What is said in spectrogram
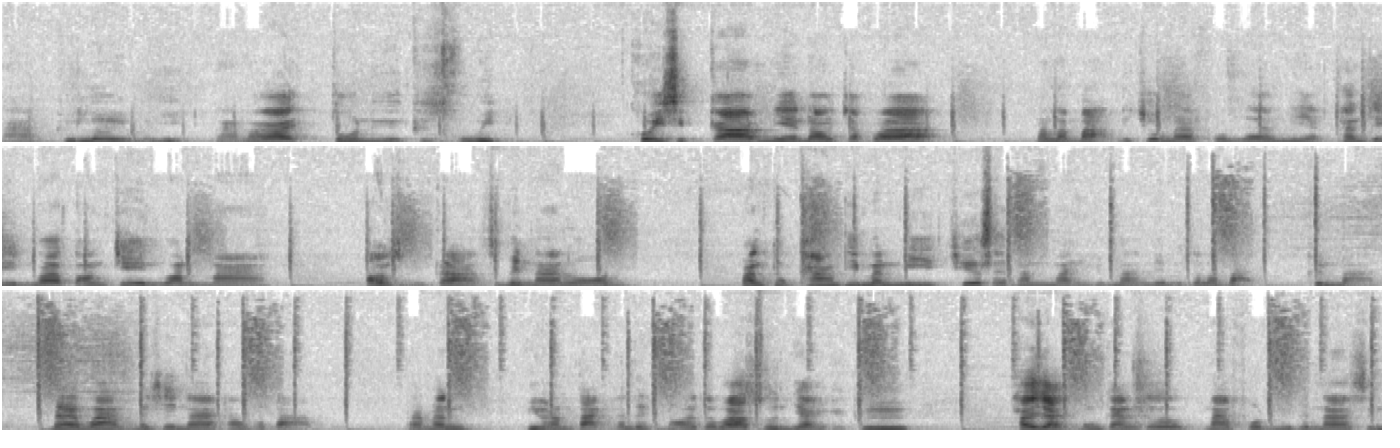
นะคือเลยมาอีกนะแล้วก็ตัวนึงก็คือโควิดโควิดสิเนี่ยนอกจากว่ามันระบาดในช่วงหน้าฝนแล้วเนี่ยท่านจะเห็นว่าตอนเจนวันมาตอนสงกรานต์ซึ่งเป็นหน้าร้อน มันทุกครั้งที่มันมีเชื้อสายพันธุ์ใหม่ขึ้นมาเนี่ยมันจะระบาดขึ้นมา แม้ว่าไม่ใช่หน้าเขาก็ตามดังนั้นมีความต่างกันเล็กน้อย แต่ว่าส่วนใหญ่ก็คือ ถ้าอยากป้องกันก็หน้าฝนนี่เป็นหน้าซึ่ง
